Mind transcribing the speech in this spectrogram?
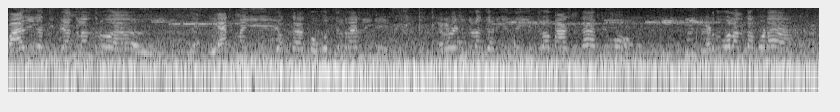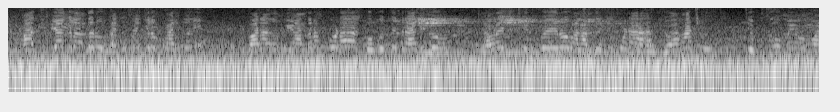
భారీగా దివ్యాంగులందరూ ఆ, ఏకమయ్యి ఈ యొక్క కొవ్వొత్తుల ర్యాలీని నిర్వహించడం జరిగింది ఇందులో భాగంగా మేము నిడదవోలంతా కూడా మా దివ్యాంగులందరూ పెద్ద సంఖ్యలో పాల్గొని వారు మేమందరం కూడా కొవ్వొత్తుల ఎవరైతే చనిపోయారో వాళ్ళందరికీ కూడా జోహార్లు చెప్తూ మేము మా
